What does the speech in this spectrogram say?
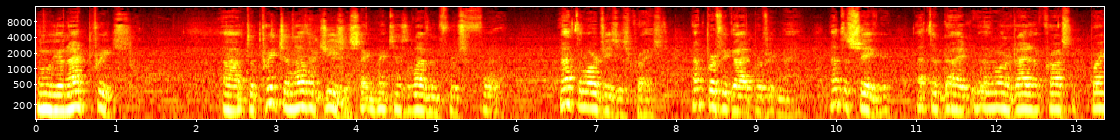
whom we will not preach. Uh, to preach another Jesus, 2 Corinthians 11, verse 4. Not the Lord Jesus Christ, not perfect God, perfect man, not the Savior, not the, died, the one who died on the cross, bearing,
